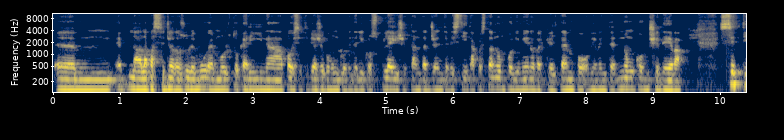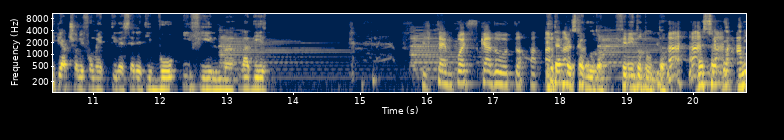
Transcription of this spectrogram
ehm, la, la, passeggiata sulle mura è molto carina, poi se ti piace comunque vedere i cosplay c'è tanta gente vestita, quest'anno un po' di meno perché il tempo ovviamente non concedeva. Se ti piacciono i fumetti, le serie tv, i film, la Disney... Il tempo è scaduto. Il tempo è scaduto, finito tutto. Adesso mi,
